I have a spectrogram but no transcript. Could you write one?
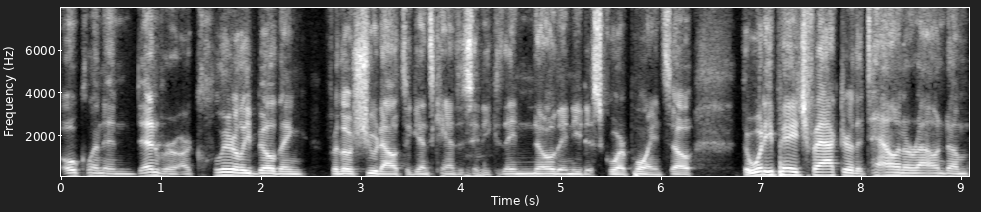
Oakland and Denver are clearly building for those shootouts against Kansas City because mm-hmm. they know they need to score points. So the Woody Paige factor, the talent around them,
